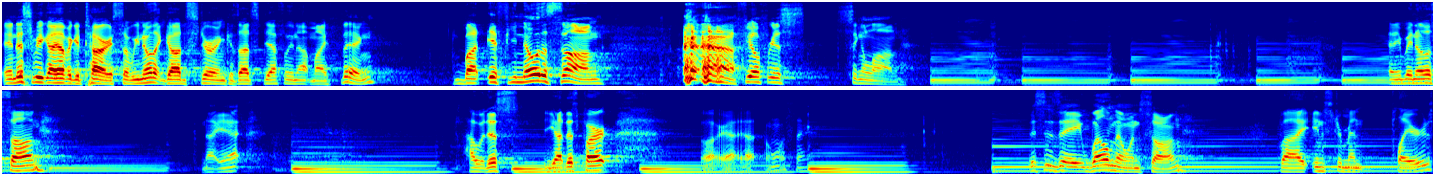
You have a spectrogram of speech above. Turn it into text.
And this week, I have a guitar, so we know that God's stirring, because that's definitely not my thing. But if you know the song, feel free to sing along. Anybody know the song? Not yet? How about this? You got this part? Oh, yeah, yeah, almost there. This is a well known song by instrument players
